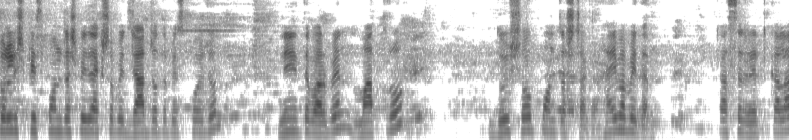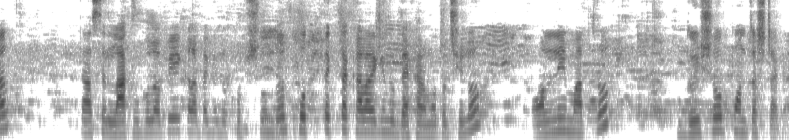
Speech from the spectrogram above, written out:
চল্লিশ পিস পঞ্চাশ পিস একশো পিস যার যত পিস প্রয়োজন নিয়ে নিতে পারবেন। মাত্র দুইশো পঞ্চাশ টাকা। হ্যাঁ এইভাবেই দেন। এটা আছে রেড কালার এটা আছে লাখ গোলাপি। এই কালারটা কিন্তু খুব সুন্দর। প্রত্যেকটা কালার কিন্তু দেখার মতো ছিল। অনলি মাত্র দুইশো পঞ্চাশ টাকা।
